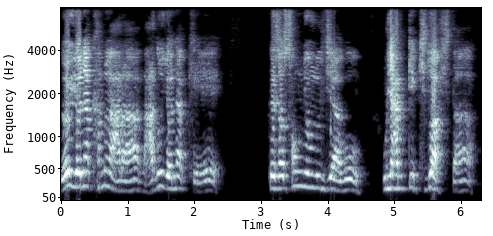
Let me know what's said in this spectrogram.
너 연약하면 알아. 나도 연약해. 그래서 성령 의지하고 우리 함께 기도합시다.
